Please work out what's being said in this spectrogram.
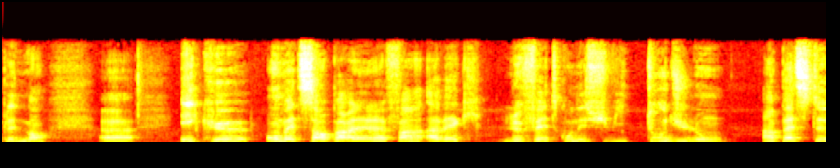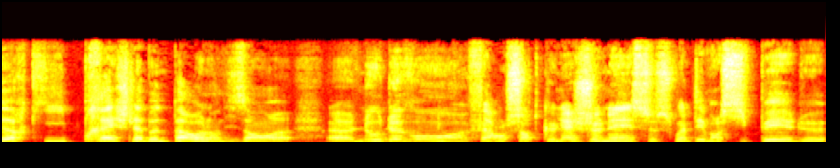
pleinement, euh, et que on mette ça en parallèle à la fin avec le fait qu'on ait suivi tout du long un pasteur qui prêche la bonne parole en disant euh, euh, nous devons euh, faire en sorte que la jeunesse soit émancipée de,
